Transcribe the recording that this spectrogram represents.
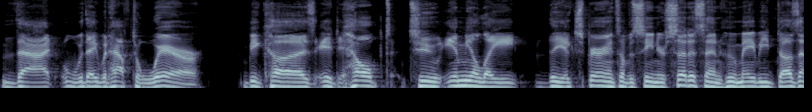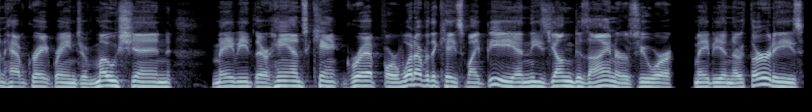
that they would have to wear because it helped to emulate the experience of a senior citizen who maybe doesn't have great range of motion, maybe their hands can't grip or whatever the case might be. And these young designers who were maybe in their 30s,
